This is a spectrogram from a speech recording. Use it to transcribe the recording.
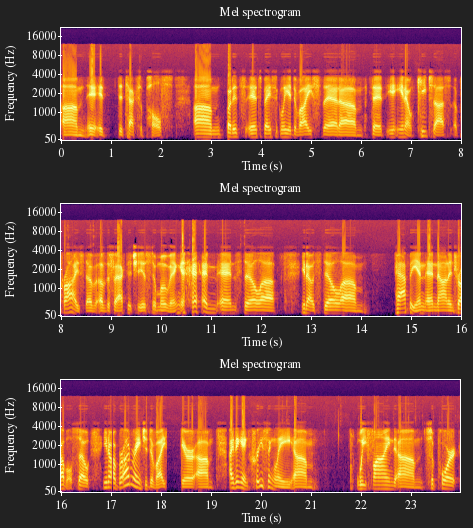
Um, it, it detects a pulse. Um, but it's it's basically a device that um, that you know keeps us apprised of, of the fact that she is still moving and and still uh, you know still um, happy and, and not in trouble. So you know a broad range of devices here. Um, I think increasingly um, we find um, support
